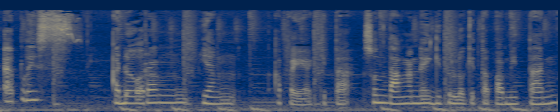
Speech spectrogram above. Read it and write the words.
at least ada orang yang apa ya kita suntangannya gitu loh kita pamitan.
